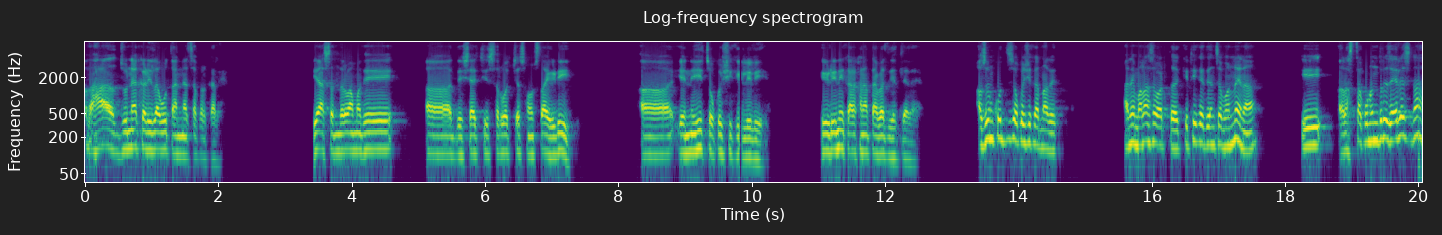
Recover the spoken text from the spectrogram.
हा जुन्या कडीला ऊत आणण्याचा प्रकार आहे. या संदर्भामध्ये देशाची सर्वोच्च संस्था ईडी यांनी ही चौकशी केलेली आहे. ईडीने कारखाना ताब्यात घेतलेला आहे. अजून कोणती चौकशी करणार आहेत? आणि मला असं वाटतं की ठीक आहे त्यांचं म्हणणं आहे ना की रस्ता कुठून तरी जाईलच ना.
